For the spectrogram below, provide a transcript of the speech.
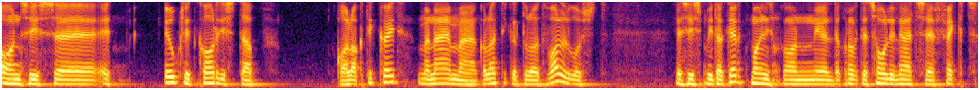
on siis, et Euclid kaardistab galaktikaid, me näeme galaktikalt tulevat valgust ja siis, mida Gert mainis, on nii-öelda gravitatsiooniläätse efekt,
